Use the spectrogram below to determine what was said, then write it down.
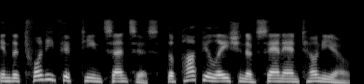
in the 2015 census, the population of San Antonio,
